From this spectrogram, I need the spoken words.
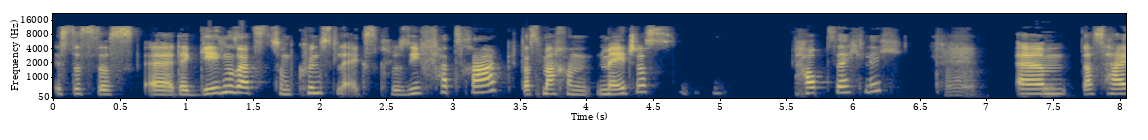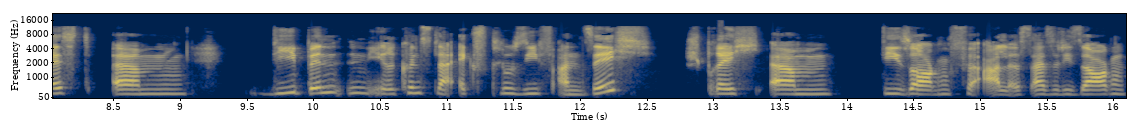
ist das, das äh, der Gegensatz zum Künstler-Exklusivvertrag. Das machen Majors hauptsächlich. Ah, okay. ähm, das heißt, ähm, die binden ihre Künstler exklusiv an sich, sprich, ähm, die sorgen für alles. Also die sorgen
